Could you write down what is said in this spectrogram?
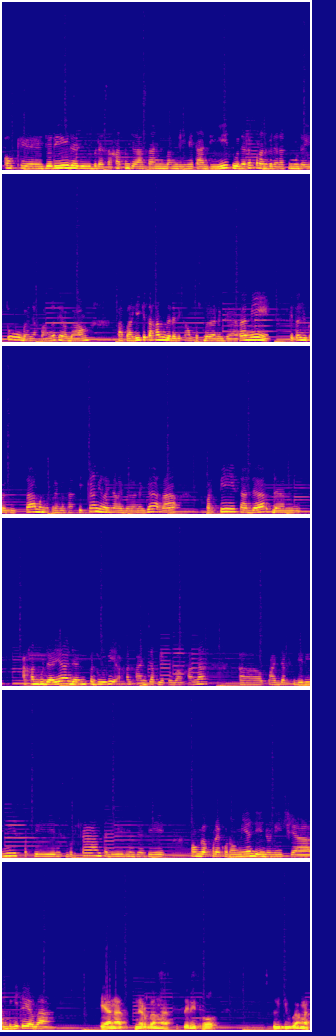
Oke, jadi dari berdasarkan penjelasan Bang Dini tadi, sebenarnya peran generasi muda itu banyak banget ya Bang. Apalagi kita kan berada di kampus bela negara nih, kita juga bisa mengimplementasikan nilai-nilai bela negara seperti sadar dan akan budaya dan peduli akan pajak gitu Bang. Karena uh, pajak sendiri ini seperti disebutkan tadi menjadi tonggak perekonomian di Indonesia. Begitu ya Bang? Iya Nat, benar banget. Dan itu setuju banget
